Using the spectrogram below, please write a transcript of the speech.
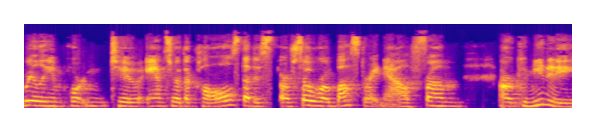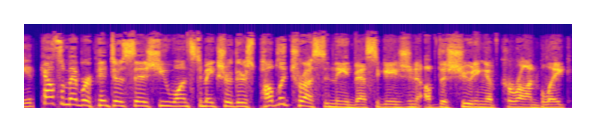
really important to answer the calls that is are so robust right now from our community. Councilmember Pinto says she wants to make sure there's public trust in the investigation of the shooting of Karon Blake.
